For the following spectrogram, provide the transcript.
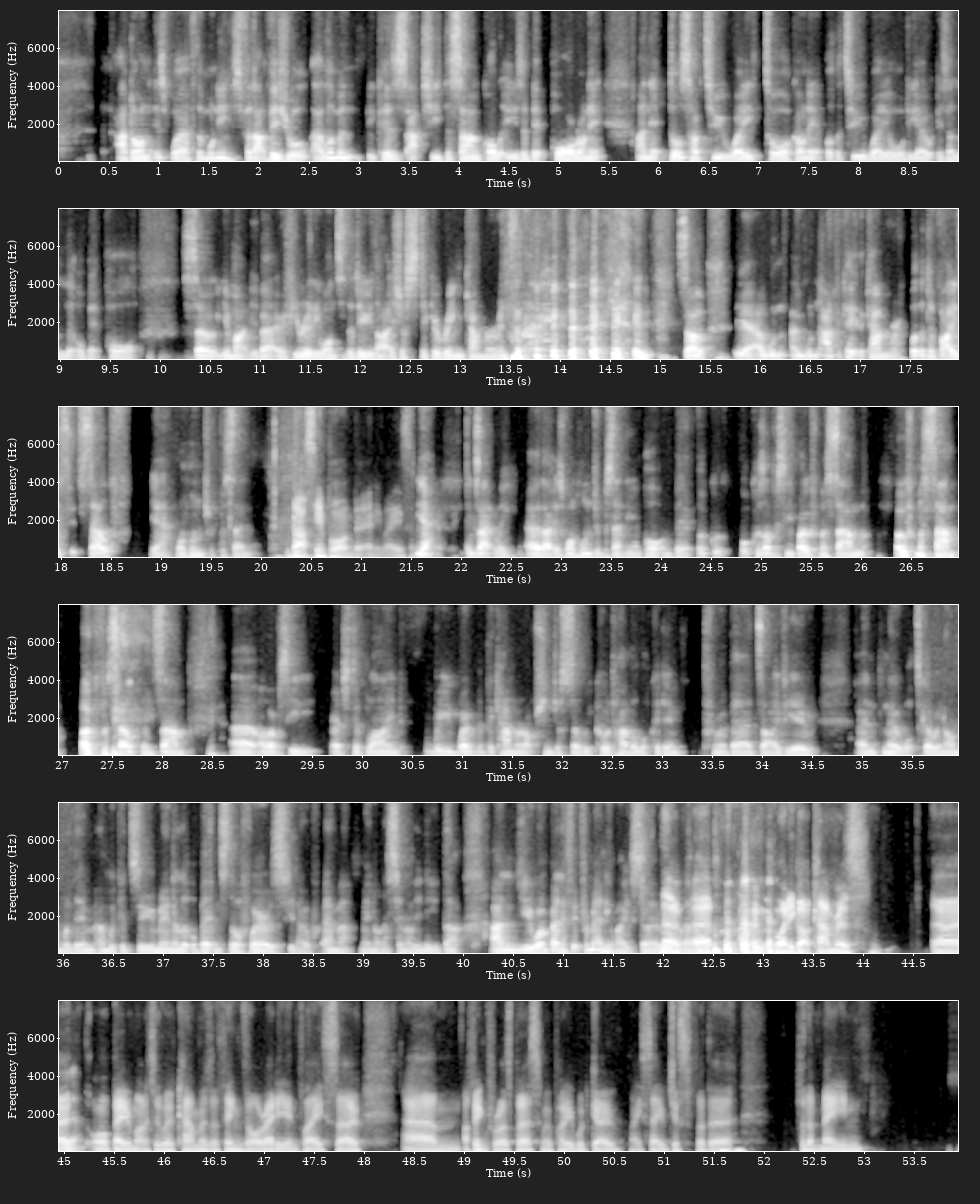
add-on is worth the money for that visual element because actually the sound quality is a bit poor on it. And it does have two-way talk on it but the two-way audio is a little bit poor. So you might be better if you really wanted to do that. Is just stick a ring camera in so yeah i wouldn't i wouldn't advocate the camera but the device itself yeah 100% that's the important bit anyway yeah it? exactly. Uh, that is 100% the important bit but because obviously both my sam both my sam both myself and sam uh, are obviously registered blind. We went with the camera option just so we could have a look at him from a bird's eye view and know what's going on with him and we could zoom in a little bit and stuff whereas you know emma may not necessarily need that. And you won't benefit from it anyway so no uh, i think we've already got cameras uh, yeah. or baby monitors with cameras and things already in place so um, I think for us personally, we probably would go, like say, just for the for the main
